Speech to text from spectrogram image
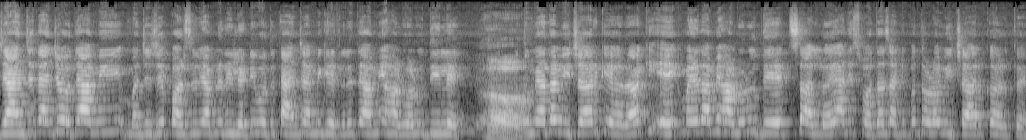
ज्यांचे त्यांचे होते आम्ही म्हणजे जे पर्सनली आपले रिलेटिव्ह होते त्यांचे आम्ही घेतलेले ते आम्ही हळूहळू दिले. तर तुम्ही आता विचार केला की एक महिन्यात आम्ही हळूहळू देत चाललोय आणि स्वतःसाठी पण थोडा विचार करतोय.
